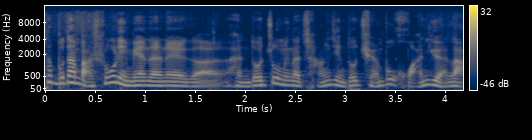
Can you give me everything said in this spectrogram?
他不但把书里面的那个很多著名的场景都全部还原了，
